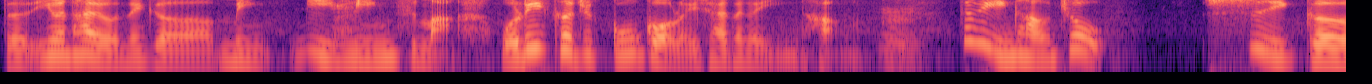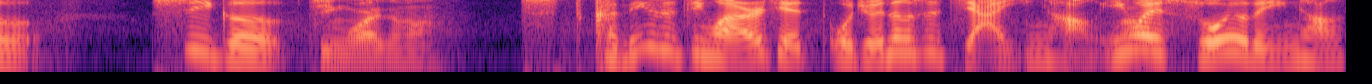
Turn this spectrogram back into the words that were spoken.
的，因为他有那个名名名字嘛，我立刻去 Google 了一下那个银行。嗯，那个银行就是一个。是一个境外的吗？肯定是境外，而且我觉得那个是假银行，因为所有的银行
